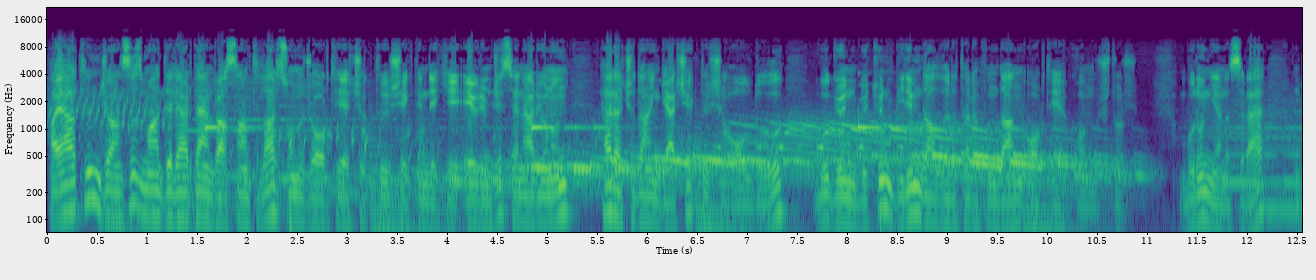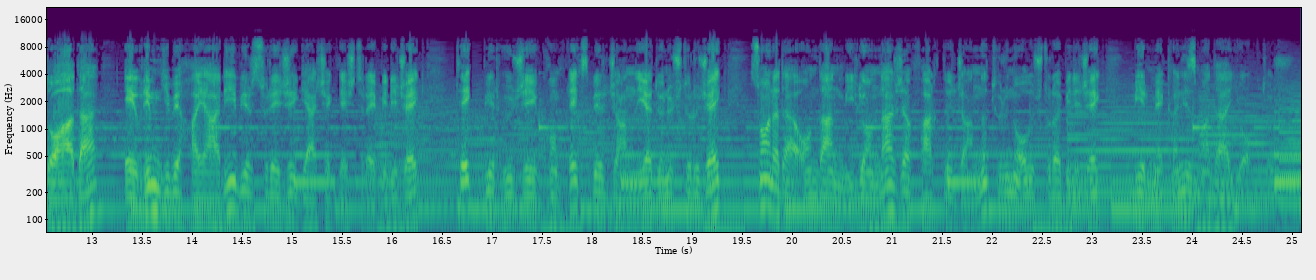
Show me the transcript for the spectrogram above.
Hayatın cansız maddelerden rastlantılar sonucu ortaya çıktığı şeklindeki evrimci senaryonun her açıdan gerçek dışı olduğu bugün bütün bilim dalları tarafından ortaya konmuştur. Bunun yanı sıra doğada evrim gibi hayali bir süreci gerçekleştirebilecek, tek bir hücreyi kompleks bir canlıya dönüştürecek, sonra da ondan milyonlarca farklı canlı türünü oluşturabilecek bir mekanizma da yoktur.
